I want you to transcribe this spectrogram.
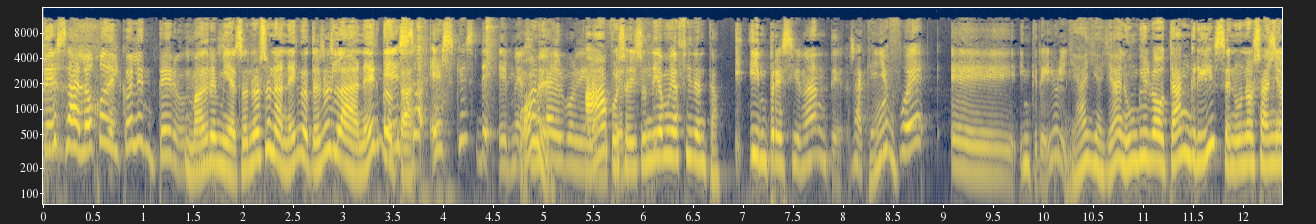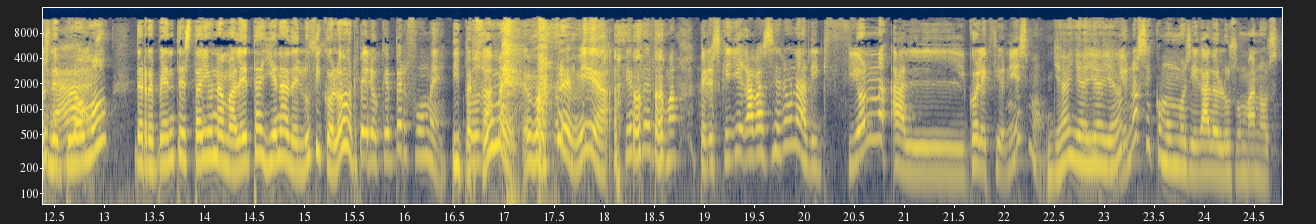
Desalojo del cole entero. Madre mía, eso no es una anécdota, eso es la anécdota. Eso es que es de... eh, me, Vale. el Ah, pues hoy es un día muy accidentado. Impresionante. O sea, aquello fue eh, increíble. Ya, ya, ya. En un Bilbao tan gris, en unos años de plomo, de repente está ahí una maleta llena de luz y color. Pero qué perfume. Y perfume. Madre mía. Qué perfuma- Pero es que llegaba a ser una adicción al coleccionismo. Ya, ya, ya, ya. Yo no sé cómo hemos llegado los humanos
